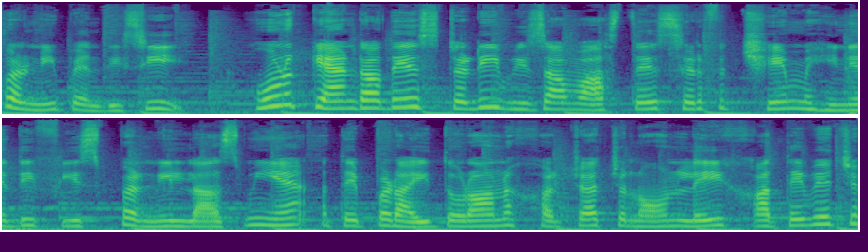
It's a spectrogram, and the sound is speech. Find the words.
ਭਰਨੀ ਪੈਂਦੀ ਸੀ। ਹੁਣ ਕੈਨੇਡਾ ਦੇ ਸਟੱਡੀ ਵੀਜ਼ਾ ਵਾਸਤੇ ਸਿਰਫ 6 ਮਹੀਨੇ ਦੀ ਫੀਸ ਭਰਨੀ ਲਾਜ਼ਮੀ ਹੈ ਅਤੇ ਪੜ੍ਹਾਈ ਦੌਰਾਨ ਖਰਚਾ ਚਲਾਉਣ ਲਈ ਖਾਤੇ ਵਿੱਚ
